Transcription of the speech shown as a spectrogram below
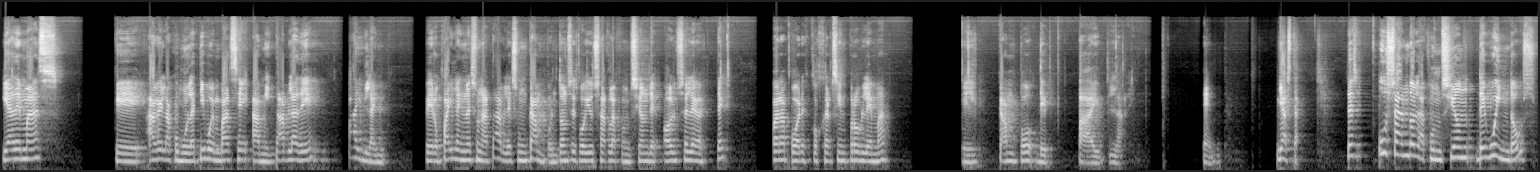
Y además que haga el acumulativo en base a mi tabla de pipeline pero pipeline no es una tabla, es un campo. Entonces voy a usar la función de allSelected para poder escoger sin problema el campo de pipeline. Ya está. Entonces, usando la función de Windows,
